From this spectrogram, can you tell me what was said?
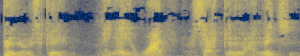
Pero es que me da igual. O sea, que la leche.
